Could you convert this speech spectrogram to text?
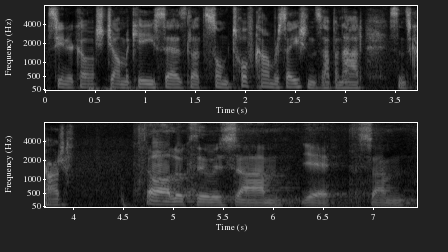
Senior coach John McKee says that some tough conversations have been had since Cardiff. Oh, look, there was, um, yeah, some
